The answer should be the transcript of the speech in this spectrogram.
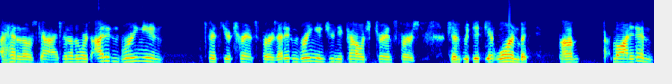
ahead of those guys. In other words, I didn't bring in fifth year transfers. I didn't bring in junior college transfers because we did get one, but um, brought in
